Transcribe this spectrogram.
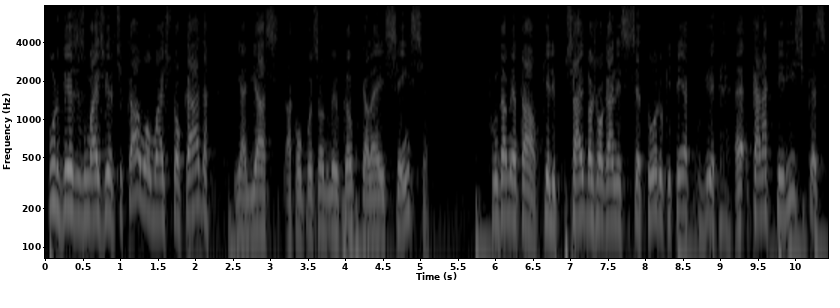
Por vezes mais vertical ou mais tocada, e aliás, a composição do meio-campo, que ela é essência, fundamental, que ele saiba jogar nesse setor, o que tenha é, características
